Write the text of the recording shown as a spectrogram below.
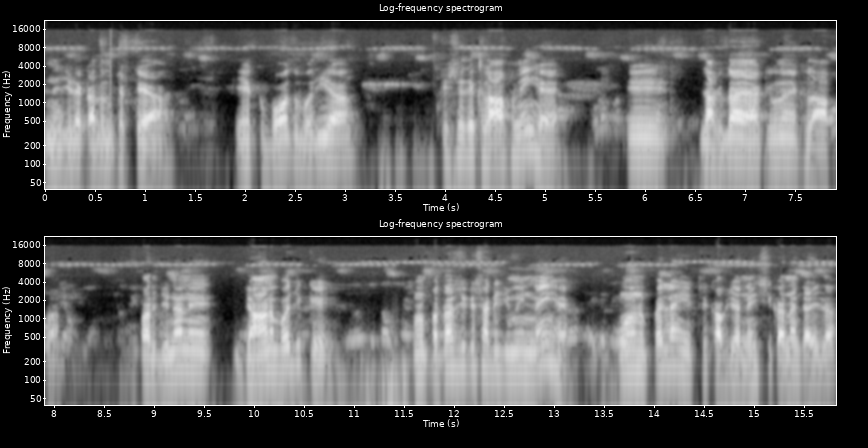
ਨੇ ਜਿਹੜਾ ਕਦਮ ਚੱਕਿਆ, ਇਹ ਇੱਕ ਬਹੁਤ ਵਧੀਆ ਕਿਸੇ ਦੇ ਖਿਲਾਫ ਨਹੀਂ ਹੈ। ਇਹ ਲੱਗਦਾ ਆ ਕਿ ਉਹਨਾਂ ਦੇ ਖਿਲਾਫ ਆ। ਪਰ ਜਿਨ੍ਹਾਂ ਨੇ ਜਾਣ ਬੁੱਝ ਕੇ ਹੁਣ ਪਤਾ ਸੀ ਕਿ ਸਾਡੀ ਜ਼ਮੀਨ ਨਹੀਂ ਹੈ, ਉਹਨਾਂ ਨੂੰ ਪਹਿਲਾਂ ਹੀ ਇੱਥੇ ਕਬਜ਼ਾ ਨਹੀਂ ਸੀ ਕਰਨਾ ਚਾਹੀਦਾ।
